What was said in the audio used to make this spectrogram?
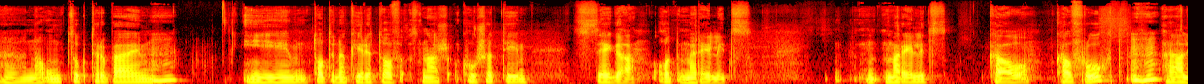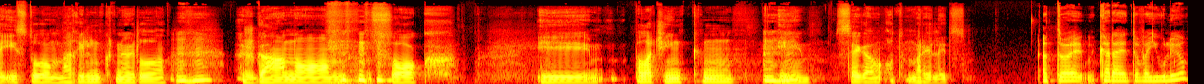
e, na umzug trebaj i to na Kiretov znaš kušati svega od marelic. Marelic kao, kao frucht, ali isto marilenknödel, žgano, sok i palačinken i svega od marelic. A to je, kada je to v juliju?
